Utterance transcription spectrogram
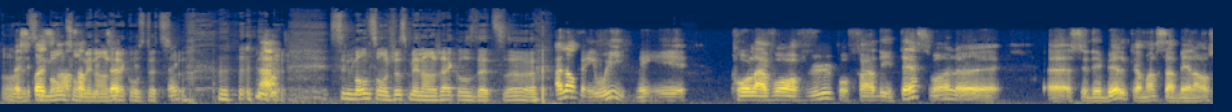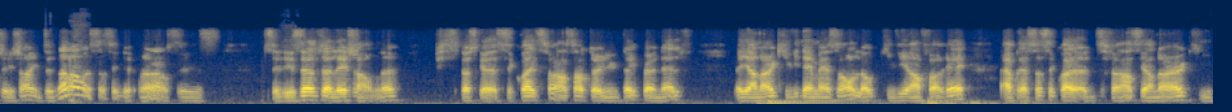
Mais si quoi le monde sont mélangés à cause de ça. Hein? si le monde sont juste mélangés à cause de ça. euh, Ah non, mais oui, mais pour l'avoir vu, pour faire des tests, moi, là, euh, c'est débile comment ça mélange les gens. Ils disent non, non, ça c'est des, non, c'est, c'est des elfes de légende. Là. Puis c'est parce que c'est quoi la différence entre un lutin et un elfe? Ben, il y en a un qui vit dans les maisons, l'autre qui vit en forêt. Après ça, c'est quoi la différence? Il y en a un qui,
